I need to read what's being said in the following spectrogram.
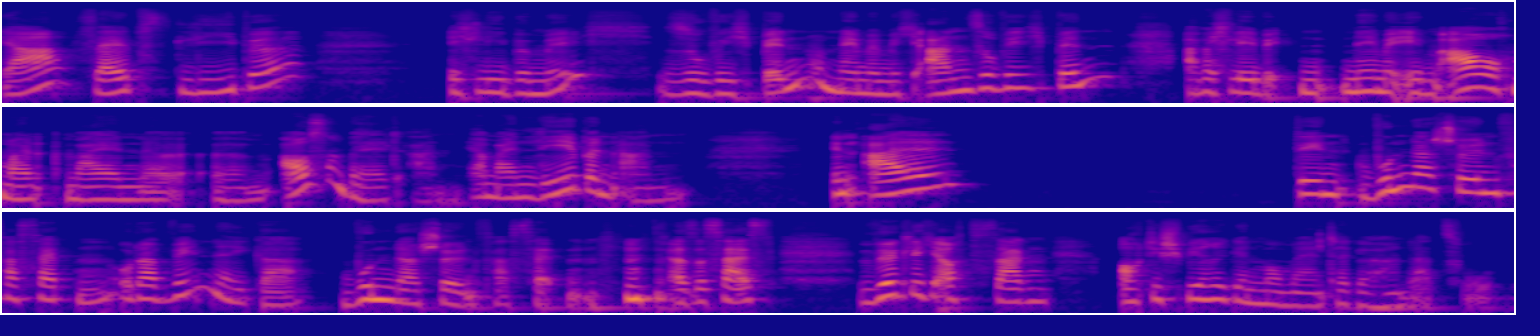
Ja, Selbstliebe. Ich liebe mich, so wie ich bin und nehme mich an, so wie ich bin. Aber ich lebe, nehme eben auch mein, meine ähm, Außenwelt an, ja, mein Leben an. In all den wunderschönen Facetten oder weniger wunderschönen Facetten. Also das heißt, wirklich auch zu sagen, auch die schwierigen Momente gehören dazu.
